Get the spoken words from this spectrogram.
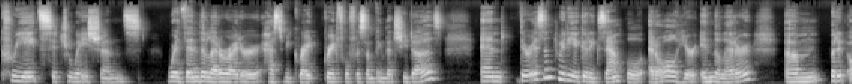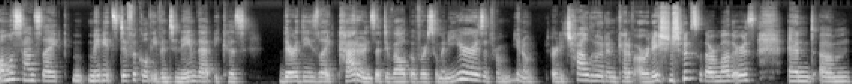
creates situations where then the letter writer has to be great, grateful for something that she does. And there isn't really a good example at all here in the letter. Um, but it almost sounds like maybe it's difficult even to name that because there are these like patterns that develop over so many years and from you know early childhood and kind of our relationships with our mothers and um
